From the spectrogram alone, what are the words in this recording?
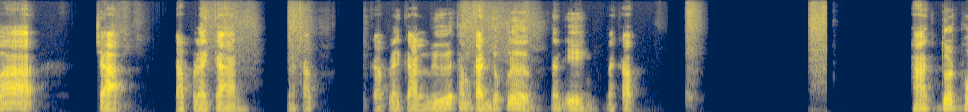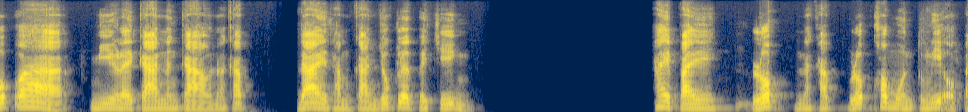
ว่าจะกับรายการนะครับกับรายการหรือทำการยกเลิกนั่นเองนะครับ หากตรวจพบว่ามีรายการดังกล่าวนะครับ ได้ทำการยกเลิกไปจริง ให้ไปลบนะครับ ลบข้อมูลตรงนี้ออกไป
